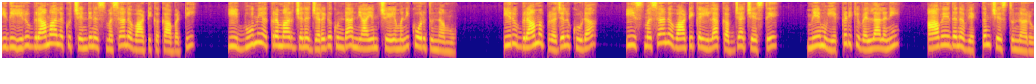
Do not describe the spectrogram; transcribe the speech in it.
ఇది ఇరు గ్రామాలకు చెందిన శ్మశాన వాటిక కాబట్టి ఈ భూమి అక్రమార్జన జరగకుండా న్యాయం చేయమని కోరుతున్నాము. ఇరు గ్రామ ప్రజలు కూడా ఈ శ్మశాన వాటిక ఇలా కబ్జా చేస్తే మేము ఎక్కడికి వెళ్ళాలని ఆవేదన వ్యక్తం చేస్తున్నారు.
